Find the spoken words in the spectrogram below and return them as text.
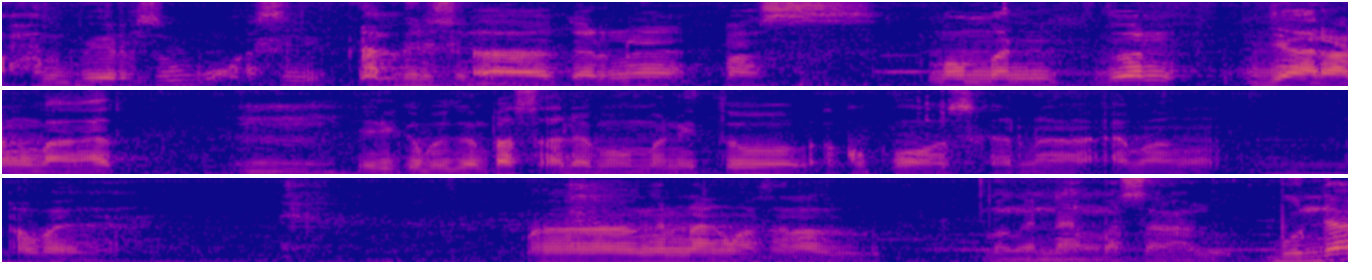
Hampir semua sih. Hampir semua. Eh, karena pas momen itu kan jarang banget. Hmm. Jadi kebetulan pas ada momen itu aku post karena emang apa ya? Mengenang masa lalu. Mengenang masa lalu. Bunda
